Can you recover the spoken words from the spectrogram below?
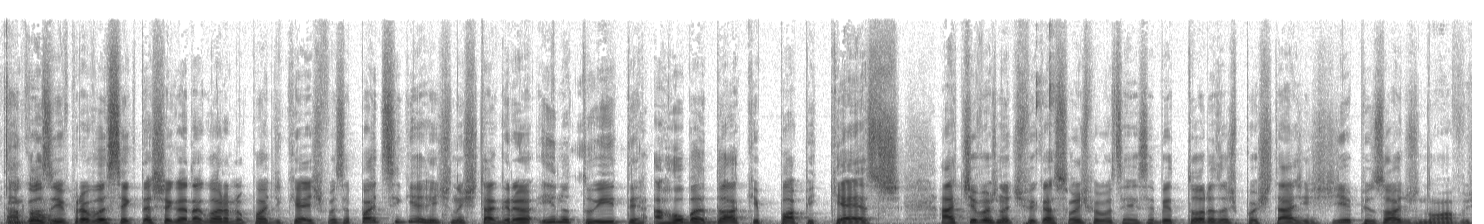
Tá Inclusive, pra você que tá chegando agora no podcast, você pode seguir a gente no Instagram e no Twitter, arroba DocPopcast. Ativa as notificações pra você receber todas as postagens de episódios novos.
